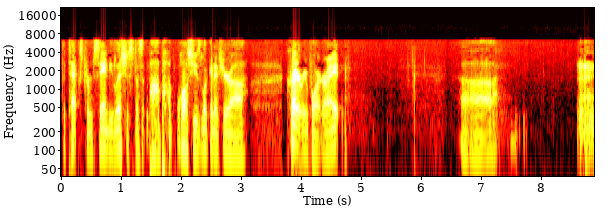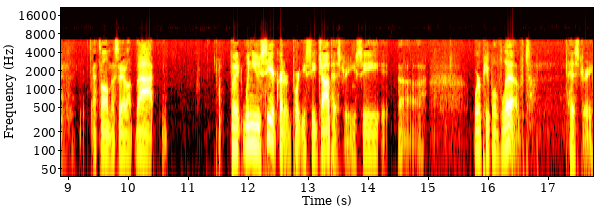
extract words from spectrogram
the text from Sandy Licious doesn't pop up while she's looking at your uh, credit report, right? Uh, that's all I'm going to say about that. But when you see a credit report, you see job history, you see uh, where people have lived, history,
